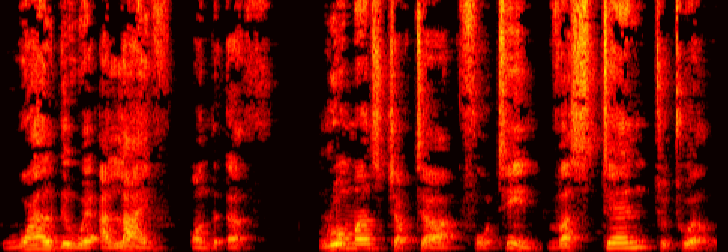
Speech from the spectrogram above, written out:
while they were alive on the earth. Romans chapter 14, verse 10 to 12.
